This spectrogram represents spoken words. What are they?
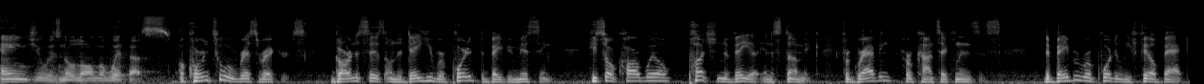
angel is no longer with us. According to arrest records, Gardner says on the day he reported the baby missing, he saw Cardwell punch Nevaeh in the stomach for grabbing her contact lenses. The baby reportedly fell back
